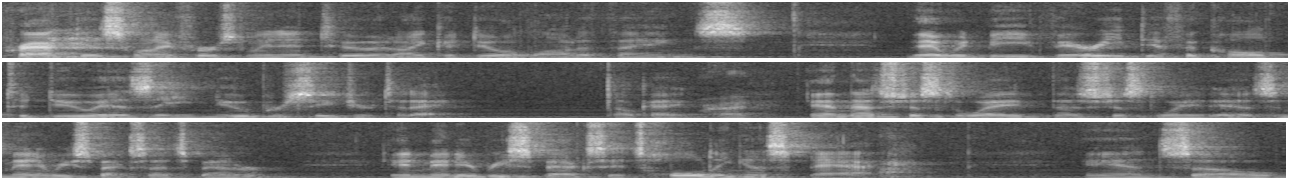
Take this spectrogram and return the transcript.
practice when I first went into it. I could do a lot of things that would be very difficult to do as a new procedure today. Okay? Right. And that's just the way, that's just the way it is. In many respects, that's better. In many respects, it's holding us back. And so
